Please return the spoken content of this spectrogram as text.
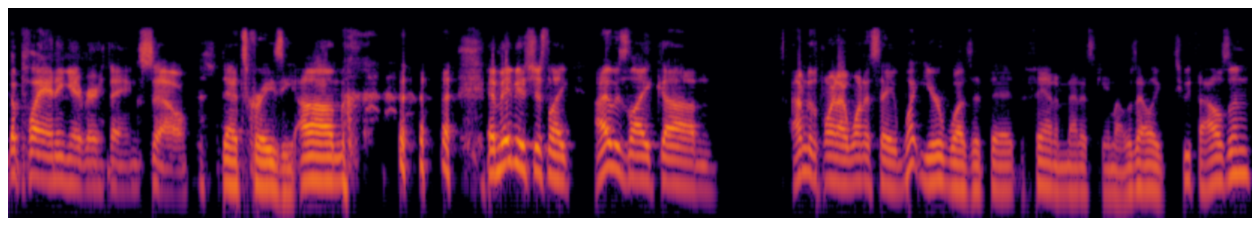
the planning and everything. So that's crazy. Um, and maybe it's just like I was like um I'm to the point I want to say, what year was it that the Phantom Menace came out? Was that like 2000?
